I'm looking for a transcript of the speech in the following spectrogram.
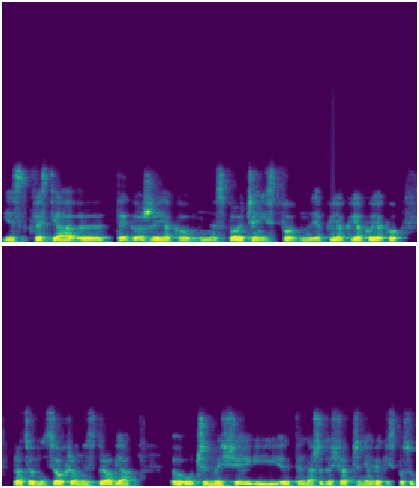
jest kwestia y, tego, że jako społeczeństwo, no, jako, jako, jako, jako pracownicy ochrony zdrowia uczymy się i te nasze doświadczenia w jakiś sposób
